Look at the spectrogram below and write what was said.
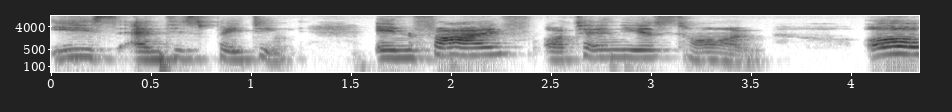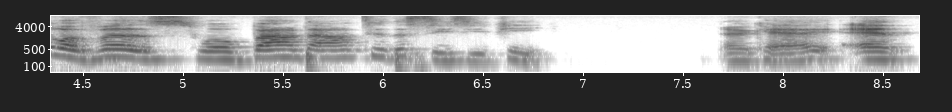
is anticipating. In five or 10 years' time, all of us will bow down to the CCP. Okay. And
